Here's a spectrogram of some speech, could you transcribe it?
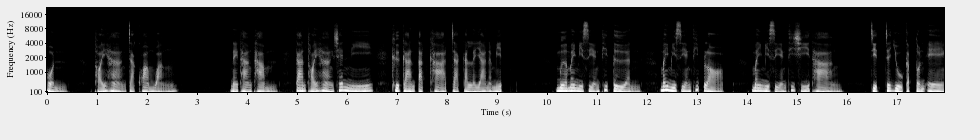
คน ถอยห่างจากความหวัง ในทางธรรม การถอยห่างเช่นนี้ คือการตัดขาดจากกัลยาณมิตร เมื่อไม่มีเสียงที่เตือน ไม่มีเสียงที่ปลอบ ไม่มีเสียงที่ชี้ทาง จิตจะอยู่กับตนเอง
